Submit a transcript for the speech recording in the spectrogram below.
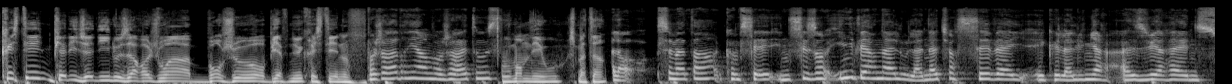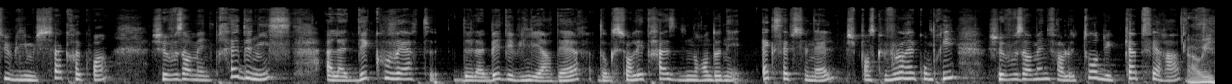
Christine Pianigiani nous a rejoint. Bonjour, bienvenue Christine. Bonjour Adrien, bonjour à tous. Vous m'emmenez où ce matin? Alors, ce matin, comme c'est une saison hivernale où la nature s'éveille et que la lumière azuréenne sublime chaque recoin, je vous emmène près de Nice à la découverte de la baie des Milliardaires, donc sur les traces d'une randonnée exceptionnelle. Je pense que vous l'aurez compris, je vous emmène faire le tour du Cap Ferrat. Ah oui.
